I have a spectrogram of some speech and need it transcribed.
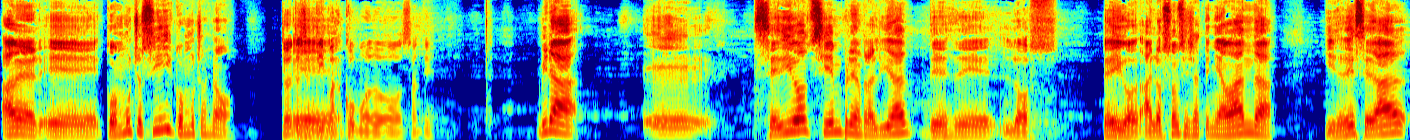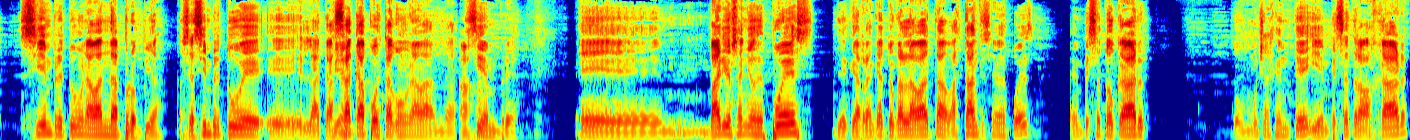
A ver, eh, con muchos sí, con muchos no. ¿Dónde te Eh, sentís más cómodo, Santi? Mira, eh, se dio siempre en realidad desde los, te digo, a los 11 ya tenía banda y desde esa edad siempre tuve una banda propia. O sea, siempre tuve eh, la casaca puesta con una banda, Ajá. siempre. Eh, varios años después de que arranqué a tocar la bata, bastantes años después, empecé a tocar con mucha gente y empecé a trabajar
